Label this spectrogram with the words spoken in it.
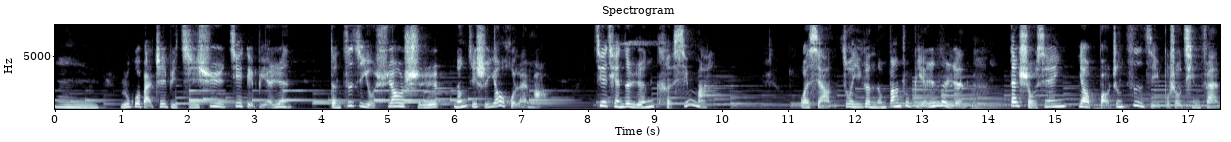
嗯，如果把这笔积蓄借给别人，等自己有需要时能及时要回来吗？借钱的人可信吗？我想做一个能帮助别人的人，但首先要保证自己不受侵犯。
